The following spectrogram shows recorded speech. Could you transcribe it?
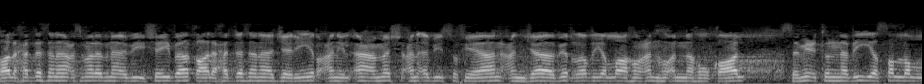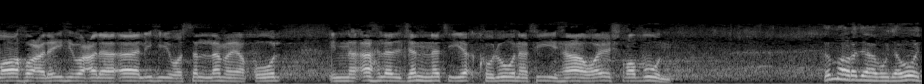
قال حدثنا عثمان بن أبي شيبة قال حدثنا جرير عن الأعمش عن أبي سفيان عن جابر رضي الله عنه أنه قال سمعت النبي صلى الله عليه وعلى آله وسلم يقول إن أهل الجنة يأكلون فيها ويشربون. ثم ورد أبو داود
